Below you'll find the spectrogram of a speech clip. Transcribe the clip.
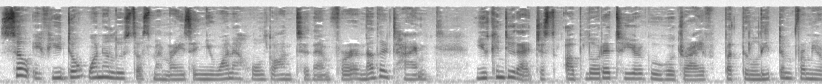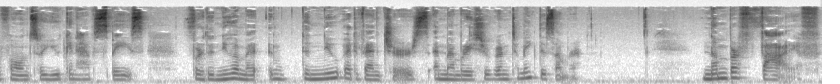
So if you don't want to lose those memories and you want to hold on to them for another time, you can do that. Just upload it to your Google Drive, but delete them from your phone so you can have space for the new the new adventures and memories you're going to make this summer. Number 5.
